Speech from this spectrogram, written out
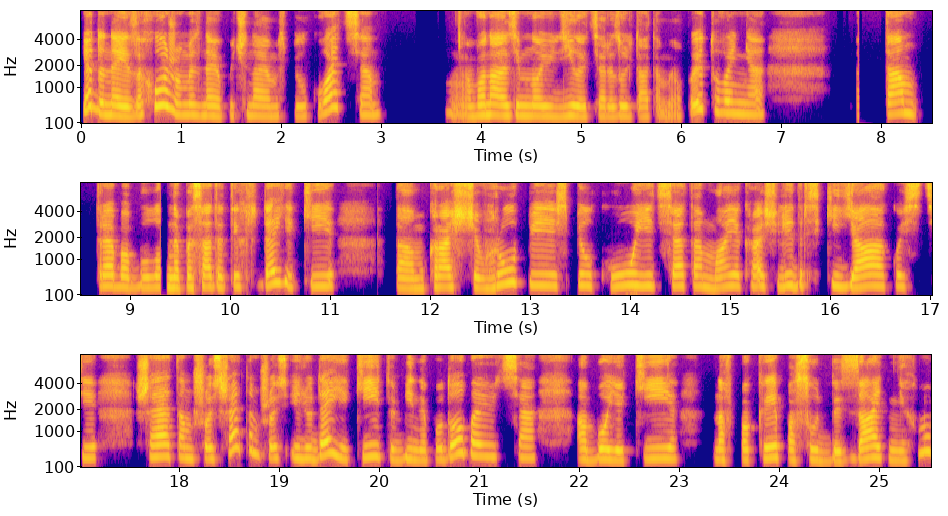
я до неї заходжу, ми з нею починаємо спілкуватися. Вона зі мною ділиться результатами опитування. Там треба було написати тих людей, які там краще в групі спілкується, там має кращі лідерські якості, ще там щось, ще там щось, і людей, які тобі не подобаються, або які навпаки пасуть десь задніх. Ну,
